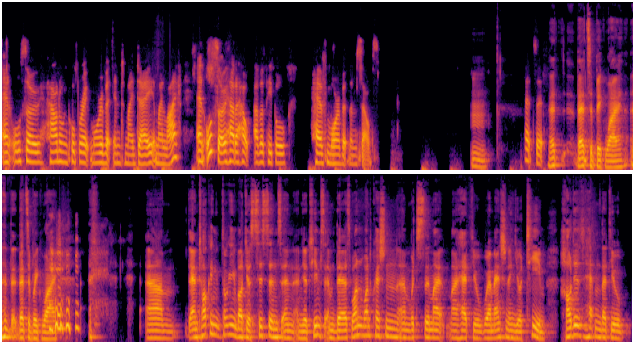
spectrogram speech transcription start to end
and also how to incorporate more of it into my day and my life, and also how to help other people have more of it themselves. Mm. That's it. That that's a big why. that's a big why. Um, and talking talking about your systems and, and your teams, um, there's one one question um, which still my my head. You were mentioning your team. How did it happen that you?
